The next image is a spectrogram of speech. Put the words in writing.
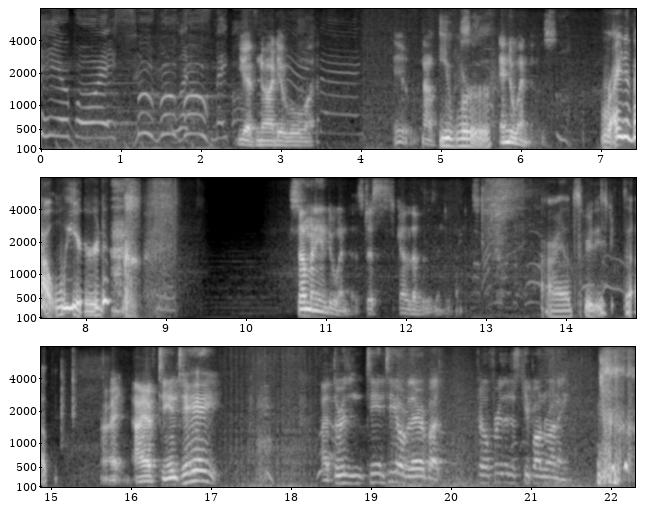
in here, boys! Move, move, move! Make You have no idea what. Ew. No. You were Innuendos. right about weird. So many innuendos. Just gotta love those innuendos. All right, let's screw these dudes up. All right, I have TNT. I threw the TNT over there, but feel free to just keep on running.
